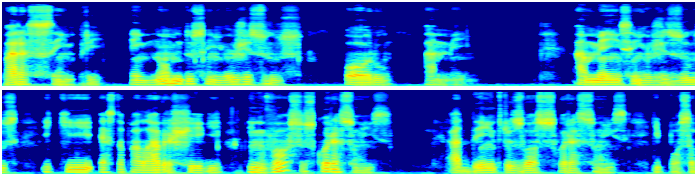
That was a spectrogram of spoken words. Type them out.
Para sempre em nome do Senhor Jesus, oro. Amém. Amém, Senhor Jesus, e que esta palavra chegue em vossos corações, adentre os vossos corações e possa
